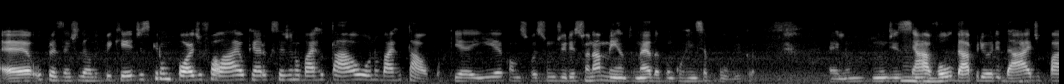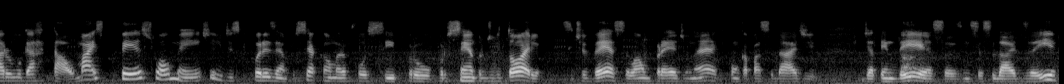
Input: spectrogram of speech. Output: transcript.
é o presidente Leandro Piquet diz que não pode falar, ah, eu quero que seja no bairro tal ou no bairro tal, porque aí é como se fosse um direcionamento, né, da concorrência pública. Ele não, não diz assim, ah, uhum. ah, vou dar prioridade para o lugar tal. Mas, pessoalmente, ele diz que, por exemplo, se a Câmara fosse para o centro de Vitória, se tivesse lá um prédio, né, com capacidade de atender essas necessidades aí,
